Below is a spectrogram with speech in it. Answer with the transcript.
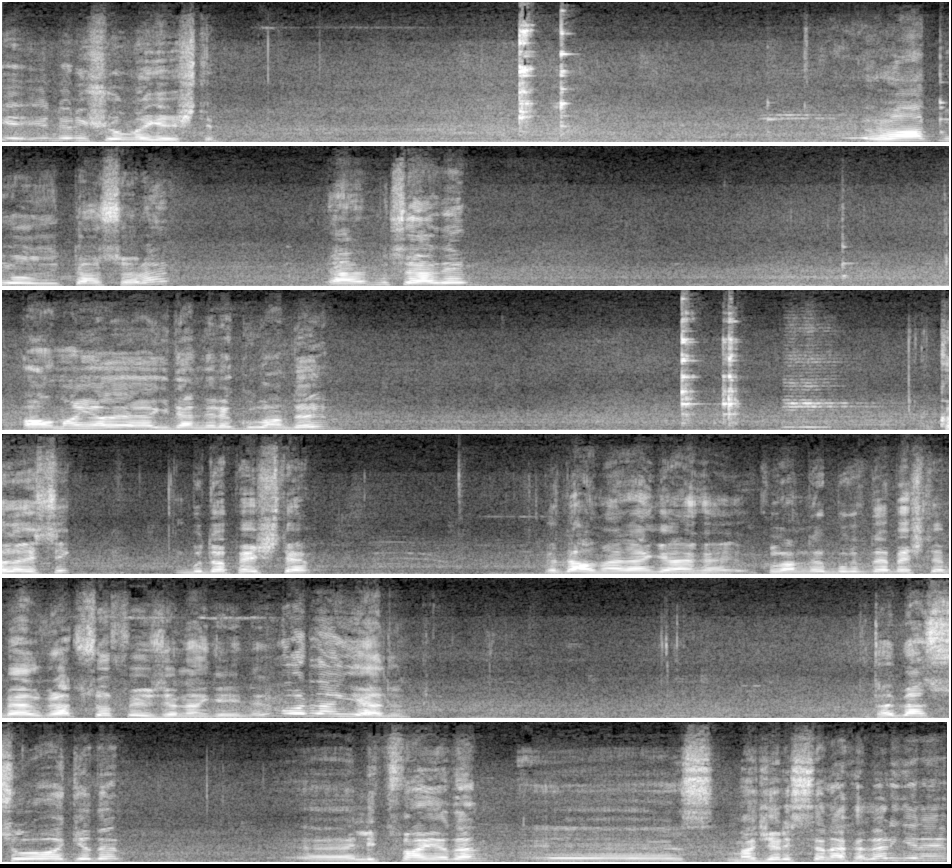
E, Dönüş yoluna geçtim. Rahat bir yolculuktan sonra yani bu sefer de Almanya'ya gidenlerin kullandığı klasik Budapeşte ya da Almanya'dan gelen kullandığı Budapeşte Belgrad Sofya üzerinden gelin dedim. Oradan geldim. Tabii ben Slovakya'da e, Litvanya'dan e, Macaristan'a kadar yine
